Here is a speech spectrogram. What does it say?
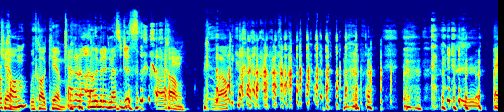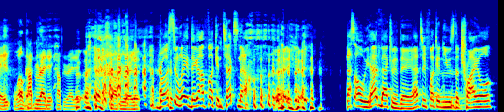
or Kim. cum? We call it Kim. Canada Unlimited Messages. Okay. Come. Well, hey, well, then. copyright it. Copyright it. Copyright it. bro, it's too late. They got fucking text now. That's all we had back in the day. I had to fucking use the trial,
